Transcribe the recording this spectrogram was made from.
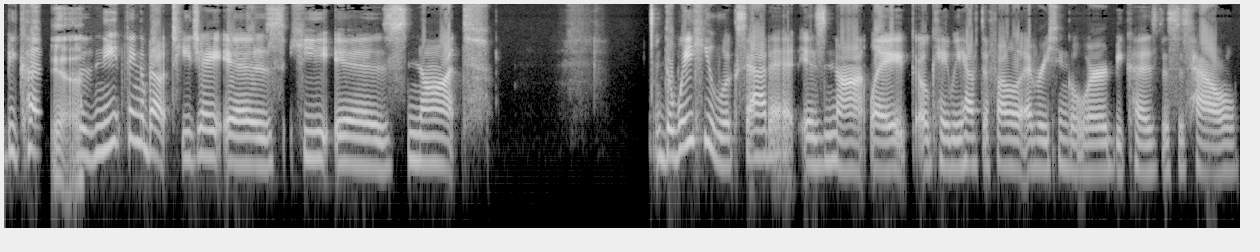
because Yeah. the neat thing about TJ is he is not the way he looks at it is not like okay we have to follow every single word because this is how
